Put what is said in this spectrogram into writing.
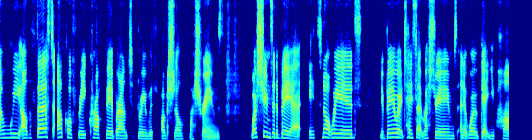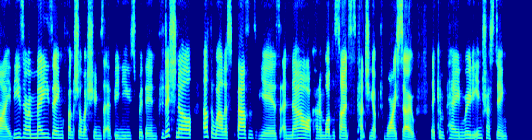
and we are the first alcohol-free craft beer brand to brew with functional mushrooms. Mushrooms in a beer, it's not weird. Your beer won't taste like mushrooms, and it won't get you high. These are amazing functional mushrooms that have been used within traditional health and wellness for thousands of years, and now our kind of modern science is catching up to why so. They contain really interesting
